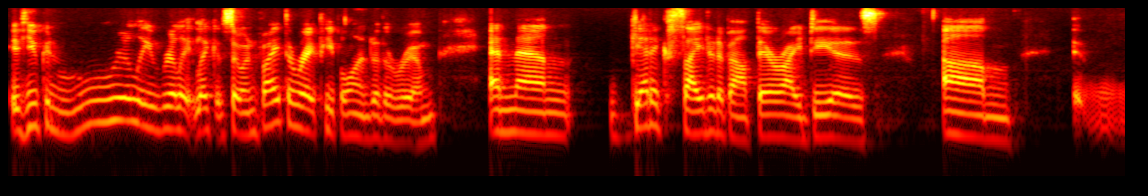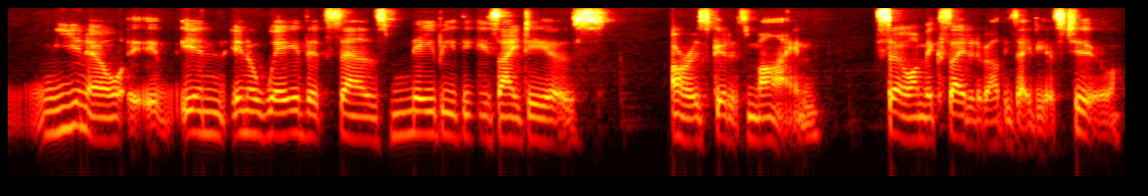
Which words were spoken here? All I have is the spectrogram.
if you can really really like so invite the right people into the room and then get excited about their ideas um, you know in in a way that says maybe these ideas are as good as mine. So i'm excited about these ideas too.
